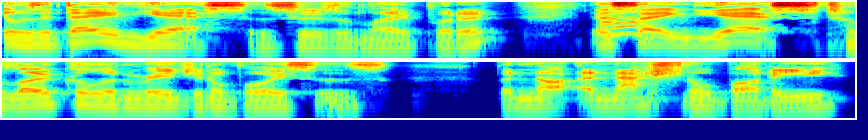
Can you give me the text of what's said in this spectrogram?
it was a day of yes, as Sussan Ley put it. They're Oh. saying yes to local and regional voices, but not a national body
